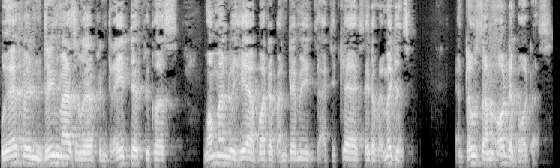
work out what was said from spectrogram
We have been dreamers and we have been creative because moment we hear about a pandemic, I declare a state of emergency and close down all the borders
